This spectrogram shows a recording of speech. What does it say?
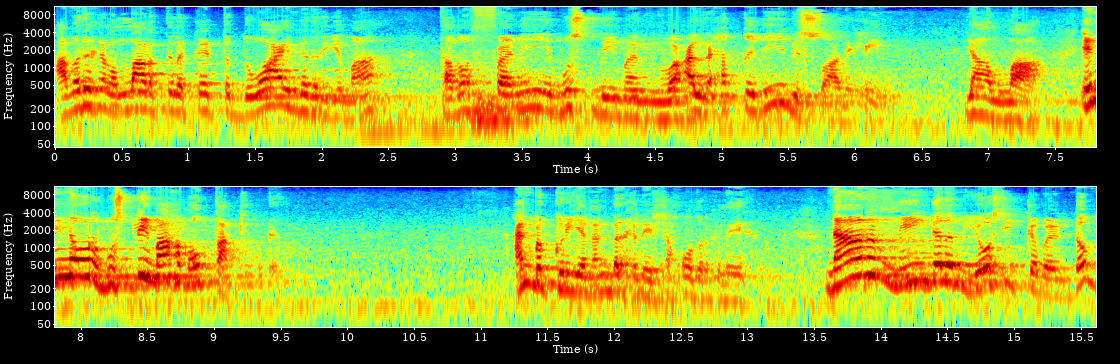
அவர்கள் அல்லாஹ்விடத்தில் கேட்ட துவா என்ன தெரியுமா? தவஃபனி முஸ்லிமன் வ அல்ஹக்னி பிஸ்ஸாலிஹீன் யா அல்லாஹ் என்ன ஒரு முஸ்லீமாக மௌத்தாக்கி விடு அன்புக்குரிய நண்பர்களே சகோதரர்களே நானும் நீங்களும் யோசிக்க வேண்டும்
